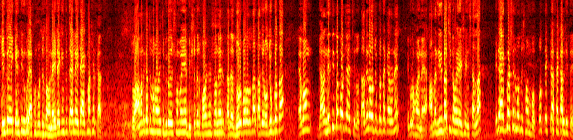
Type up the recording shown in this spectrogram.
কিন্তু এই ক্যান্টিনগুলো এখন পর্যন্ত হয় না। এটা কিন্তু চাইলে এটা এক মাসের কাজ। তো আমাদের কাছে মনে হয়েছে বিগত সময়ে বিশ্ববিদ্যালয় প্রশাসনের তাদের দুর্বলতা, তাদের অযোগ্যতা এবং যারা নেতৃত্ব পর্যায়ে ছিল তাদের অযোগ্যতার কারণে এগুলো হয় না আমরা নির্বাচিত হয়ে এসে ইনশাল্লাহ। এটা এক মাসের মধ্যে সম্ভব। প্রত্যেকটা ফ্যাকাল্টিতে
